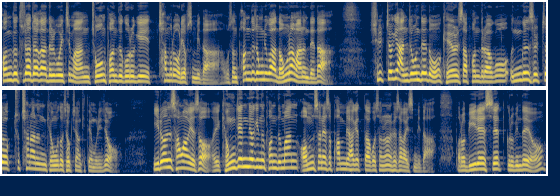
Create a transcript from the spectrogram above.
펀드 투자자가 늘고 있지만 좋은 펀드 고르기 참으로 어렵습니다. 우선 펀드 종류가 너무나 많은데다 실적이 안 좋은데도 계열사 펀드라고 은근슬쩍 추천하는 경우도 적지 않기 때문이죠. 이런 상황에서 경쟁력 있는 펀드만 엄선해서 판매하겠다고 선언한 회사가 있습니다. 바로 미래셋 그룹인데요.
